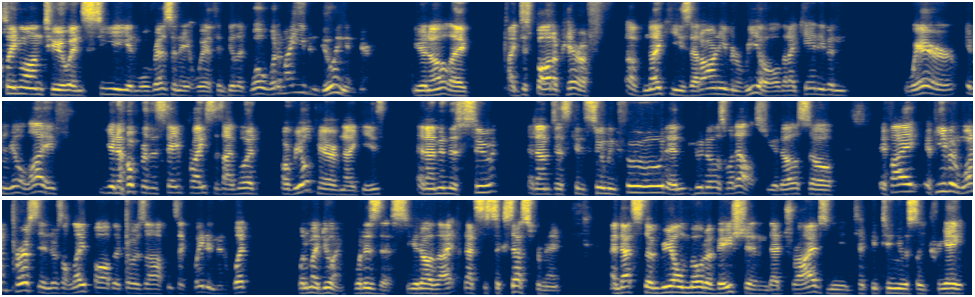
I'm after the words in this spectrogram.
cling on to and see and will resonate with and be like, whoa, what am I even doing in here? You know, like I just bought a pair of, of Nikes that aren't even real, that I can't even wear in real life, you know, for the same price as I would a real pair of Nikes. And I'm in this suit and I'm just consuming food and who knows what else, you know? So if I, if even one person, there's a light bulb that goes off, it's like, wait a minute, what, what am I doing? What is this? You know, that, that's a success for me. And that's the real motivation that drives me to continuously create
